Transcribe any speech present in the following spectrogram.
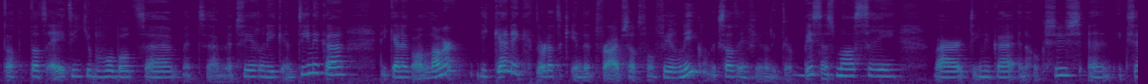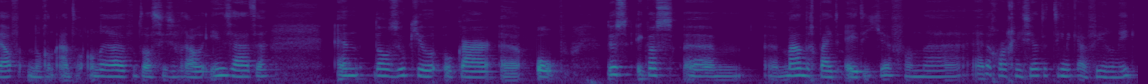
dat, dat etentje bijvoorbeeld uh, met, uh, met Veronique en Tineke, die ken ik al langer. Die ken ik doordat ik in de tribe zat van Veronique, want ik zat in Veronique door Business Mastery, waar Tineke en ook Suus en ikzelf nog een aantal andere fantastische vrouwen in zaten. En dan zoek je elkaar uh, op. Dus ik was uh, maandag bij het etentje van uh, de georganiseerde Tineke en Veronique.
